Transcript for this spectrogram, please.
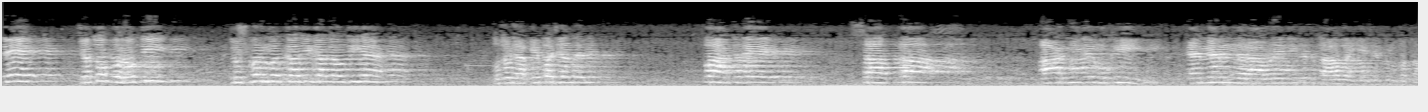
ਤੇ ਜਦੋਂ ਵਿਰੋਧੀ ਦੁਸ਼ਮਣ ਮੁਲਕਾਂ ਦੀ ਗੱਲ ਆਉਂਦੀ ਹੈ, ਉਦੋਂ ਡਾਕੇ ਭੱਜ ਜਾਂਦੇ ਨੇ। ਭਾਰਤ ਦੇ ਸਾਬਕਾ ਆਰਮੀ ਦੇ ਮੁਖੀ ਐਮਐਮ ਨਰਾਵਣੇ ਦੀ ਕਿਤਾਬ ਆਈ ਹੈ, ਜੇ ਤੁਹਾਨੂੰ ਪਤਾ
